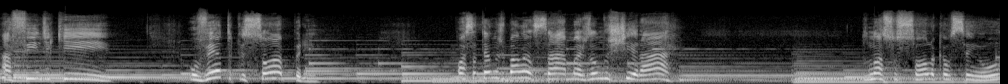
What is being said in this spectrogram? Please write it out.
a fim de que o vento que sopre possa até nos balançar, mas não nos tirar do nosso solo que é o Senhor,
